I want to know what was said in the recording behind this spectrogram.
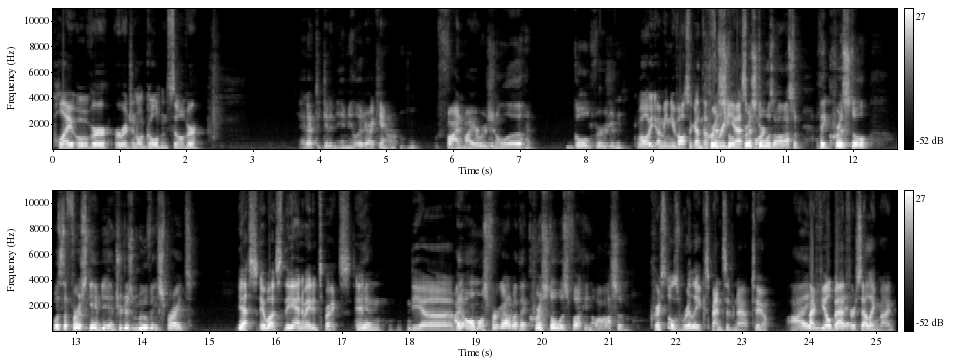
play over original gold and silver. I'd have to get an emulator. I can't find my original uh, Gold version. Well, I mean, you've also got the Crystal. 3DS. Crystal port. was awesome. I think Crystal was the first game to introduce moving sprites. Yes, it was the animated sprites and the uh, I almost forgot about that. Crystal was fucking awesome. crystal's really expensive now too. I I feel bad for selling mine.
